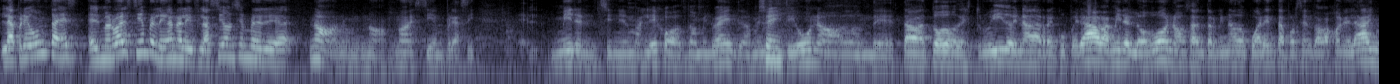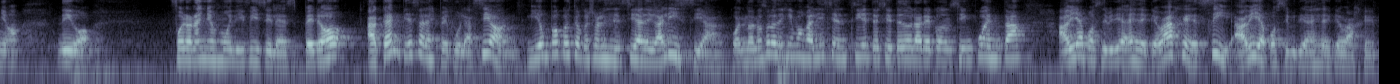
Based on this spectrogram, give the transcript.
la pregunta es, ¿el Merval siempre le gana la inflación? Siempre le... No, no, no, no es siempre así. Miren, sin ir más lejos, 2020, 2021, donde estaba todo destruido y nada recuperaba. Miren, los bonos han terminado 40% abajo en el año. Digo, fueron años muy difíciles, pero acá empieza la especulación. Y un poco esto que yo les decía de Galicia. Cuando nosotros dijimos Galicia en 7, 7 dólares con 50, ¿Había posibilidades de que baje? Sí, había posibilidades de que baje.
